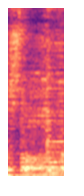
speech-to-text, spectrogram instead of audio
Stop.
